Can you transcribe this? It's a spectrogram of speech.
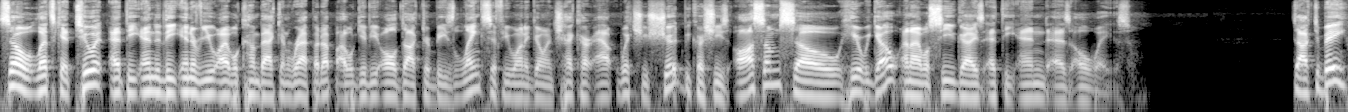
So let's get to it. At the end of the interview, I will come back and wrap it up. I will give you all Dr. B's links if you want to go and check her out, which you should because she's awesome. So here we go. And I will see you guys at the end as always. Dr. B.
